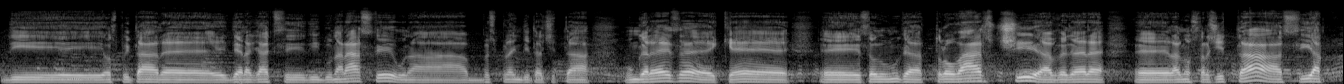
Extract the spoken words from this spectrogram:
di ospitare dei ragazzi di Dunarasti, una splendida città ungherese ungherese che eh, sono venuti a trovarci, a vedere eh, la nostra città, sia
